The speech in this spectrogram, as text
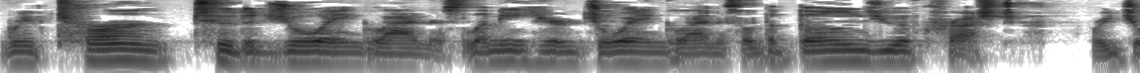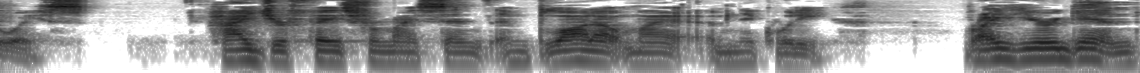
return to the joy and gladness. Let me hear joy and gladness. Let the bones you have crushed rejoice. Hide your face from my sins and blot out my iniquity. Right here again,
